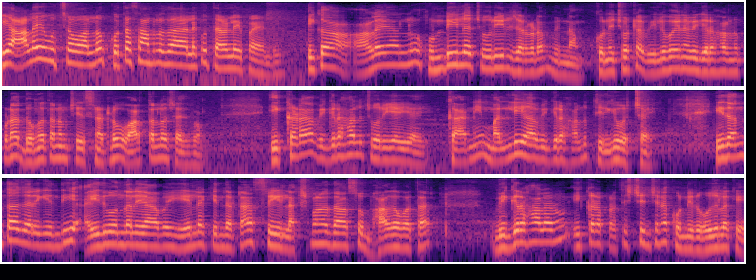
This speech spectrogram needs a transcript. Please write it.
ఈ ఆలయ ఉత్సవాల్లో కొత్త సాంప్రదాయాలకు తెరలేపాయండి. ఇక ఆలయాల్లో హుండీల చోరీలు జరగడం విన్నాం. కొన్ని చోట్ల విలువైన విగ్రహాలను కూడా దొంగతనం చేసినట్లు వార్తల్లో చదివాం. ఇక్కడ విగ్రహాలు చోరీ అయ్యాయి కానీ మళ్ళీ ఆ విగ్రహాలు తిరిగి వచ్చాయి. ఇదంతా జరిగింది ఐదు వందల యాభై ఏళ్ళ కిందట శ్రీ లక్ష్మణదాసు భాగవతర్ విగ్రహాలను ఇక్కడ ప్రతిష్ఠించిన కొన్ని రోజులకే.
